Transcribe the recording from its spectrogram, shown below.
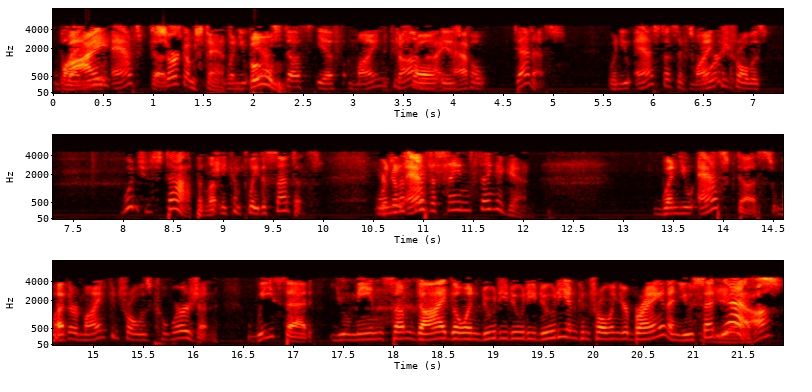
by when asked us, circumstance. When you Boom. asked us if mind control is co- Dennis, when you asked us if It's mind control is, would you stop and let me complete a sentence? You're you going to say asked the same thing again. when you asked us whether mind control is coercion, we said, "You mean some guy going duty duty duty and controlling your brain?" And you said Yeah. yes.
